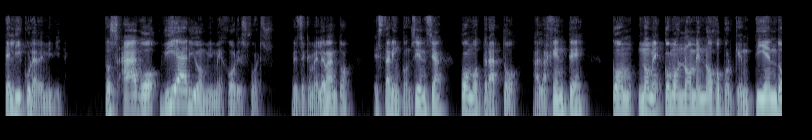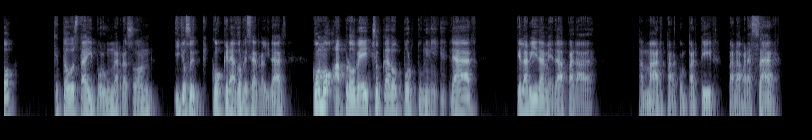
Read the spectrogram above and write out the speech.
película de mi vida. Entonces hago diario mi mejor esfuerzo. Desde que me levanto, estar en conciencia, cómo trato a la gente, cómo no, me, cómo no me enojo porque entiendo que todo está ahí por una razón y yo soy co-creador de esa realidad, cómo aprovecho cada oportunidad que la vida me da para amar, para compartir, para abrazar,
